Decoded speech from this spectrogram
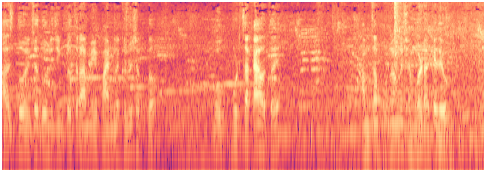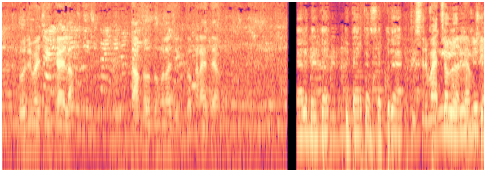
आज दोन्हीच्या दोन्ही जिंकलो तर आम्ही फायनल खेळू शकतो. मग पुढचा काय होतोय. आमचा पूर्ण आम्ही शंभर टक्के देऊ. दोन्ही मॅच जिंकायला. दाखवतो तुम्हाला जिंकतो का नाही ते आम्ही. तिसरी चांगली चालू झाली. आमची.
